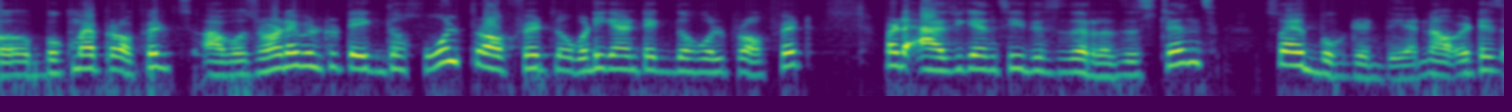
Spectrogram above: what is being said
uh, book my profits. I was not able to take the whole profit. Nobody can take the whole profit. But as you can see, this is a resistance. So I booked it there. Now it is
